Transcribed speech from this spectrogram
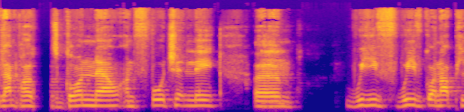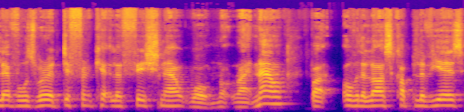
Lampard's gone now, unfortunately. Um, we've we've gone up levels. We're a different kettle of fish now. Well, not right now, but over the last couple of years.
